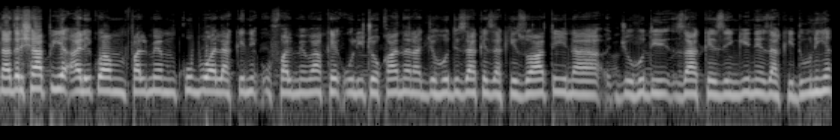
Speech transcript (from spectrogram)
Nadersha pia alikuwa mfalme mkubwa lakini ufalme wake ulitokana na juhudi zake za kizwati na juhudi zake zingine za kidunia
